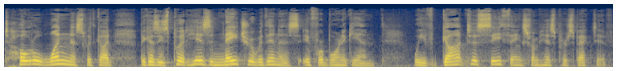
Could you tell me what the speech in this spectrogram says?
total oneness with God because He's put His nature within us if we're born again. We've got to see things from His perspective.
